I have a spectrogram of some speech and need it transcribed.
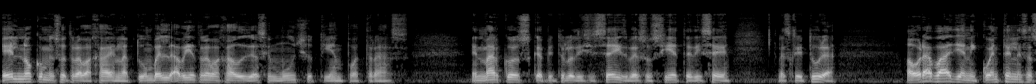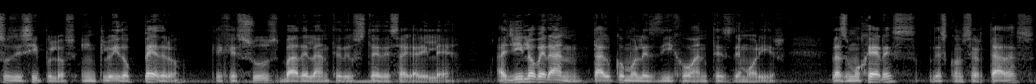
Él no comenzó a trabajar en la tumba, él había trabajado desde hace mucho tiempo atrás. En Marcos capítulo 16, verso 7 dice la escritura, Ahora vayan y cuéntenles a sus discípulos, incluido Pedro, que Jesús va delante de ustedes a Galilea. Allí lo verán, tal como les dijo antes de morir. Las mujeres, desconcertadas,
